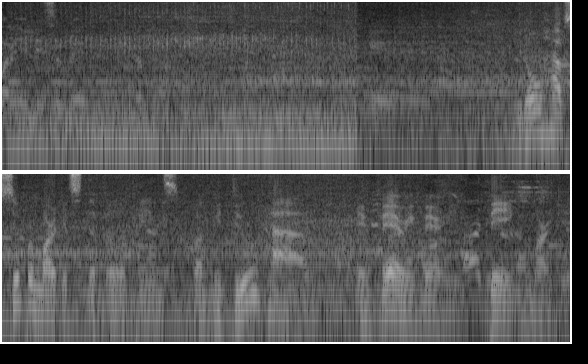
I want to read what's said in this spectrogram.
pa rin Elizabeth. Okay. We don't have supermarkets in the Philippines, but we do have a very, very big market.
